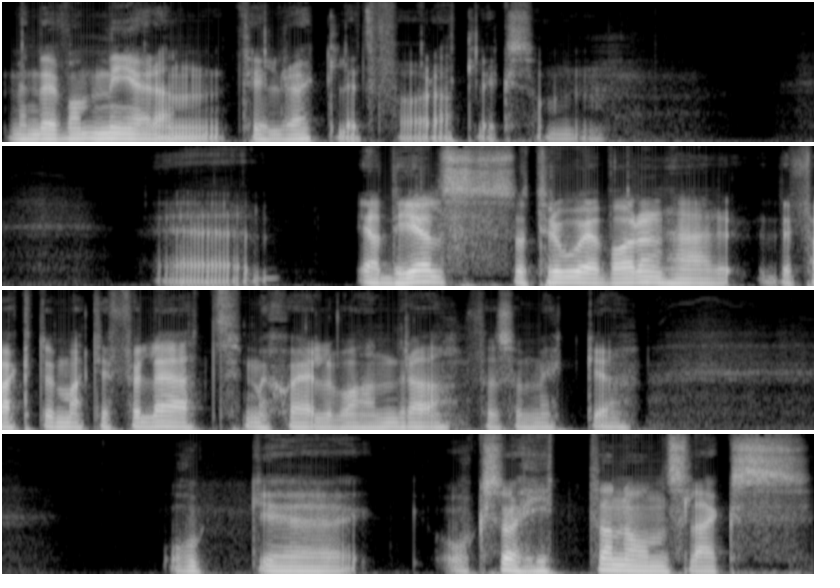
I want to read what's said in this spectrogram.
Men det var mer än tillräckligt för att liksom eh, Ja, dels så tror jag bara den här, det faktum att jag förlät mig själv och andra för så mycket. Och eh, också hitta någon slags,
